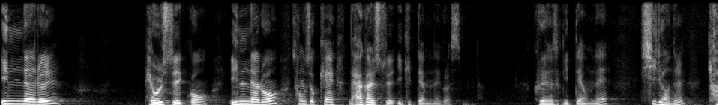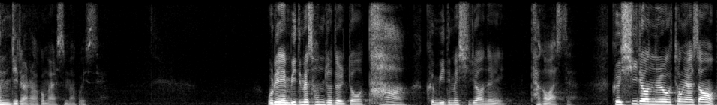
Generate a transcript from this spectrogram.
인내를 배울 수 있고 인내로 성숙해 나갈 수 있기 때문에 그렇습니다. 그래서기 때문에 시련을 견디라라고 말씀하고 있어요. 우리의 믿음의 선조들도 다 그 믿음의 시련을 다가왔어요. 그 시련을 통해서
